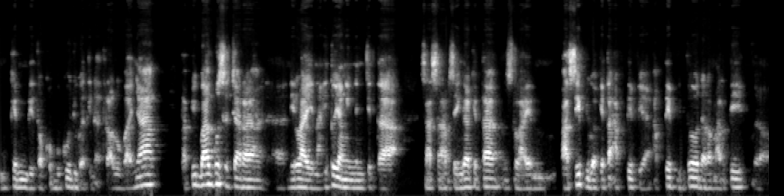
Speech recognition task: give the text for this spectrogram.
mungkin di toko buku juga tidak terlalu banyak tapi bagus secara nilai. Nah itu yang ingin kita sasar. Sehingga kita selain pasif juga kita aktif ya. Aktif itu dalam arti eh,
